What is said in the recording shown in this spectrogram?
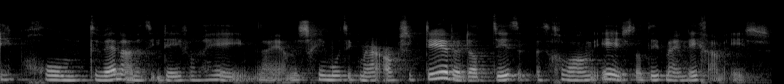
ik begon te wennen aan het idee van: hé, hey, nou ja, misschien moet ik maar accepteren dat dit het gewoon is, dat dit mijn lichaam is.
